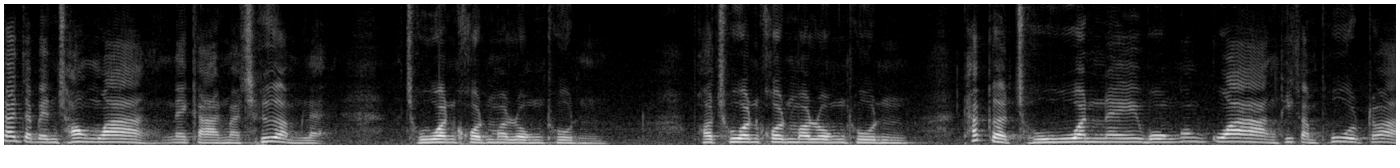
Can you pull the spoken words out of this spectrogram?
ก็จะเป็นช่องว่างในการมาเชื่อมแหละ ชวนคนมาลงทุน พอชวนคนมาลงทุน ถ้าเกิดชวนในวงกว้างๆที่คำพูดว่า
